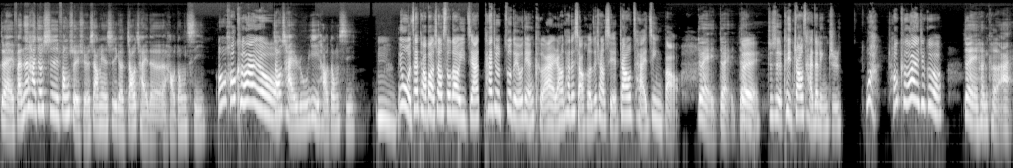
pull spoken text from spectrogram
对，反正它就是风水学上面是一个招财的好东西，哦，好可爱哦！招财如意好东西。嗯，因为我在淘宝上搜到一家，它就做的有点可爱，然后它的小盒子上写“招财进宝对对”，对对，就是可以招财的灵芝。哇，好可爱这个，对，很可爱，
